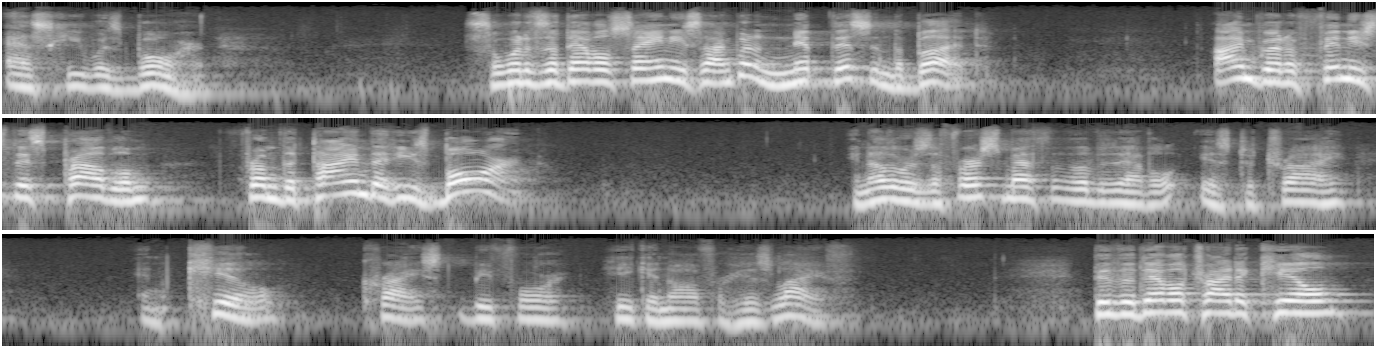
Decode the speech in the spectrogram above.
as he was born. So, what is the devil saying? He said, I'm going to nip this in the bud. I'm going to finish this problem from the time that he's born. In other words, the first method of the devil is to try and kill Christ before he can offer his life. Did the devil try to kill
